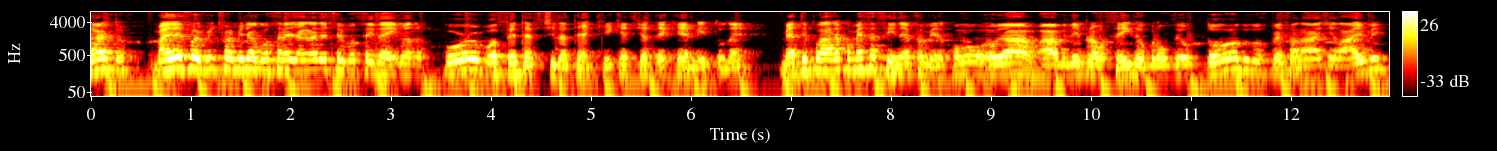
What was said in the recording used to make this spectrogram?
Certo? Mas esse foi o vídeo, família. Eu gostaria de agradecer vocês aí, mano, por você ter assistido até aqui. Quem assistiu até aqui é mito, né? Minha temporada começa assim, né, família? Como eu já avisei pra vocês, eu bronzeo todos os personagens em live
